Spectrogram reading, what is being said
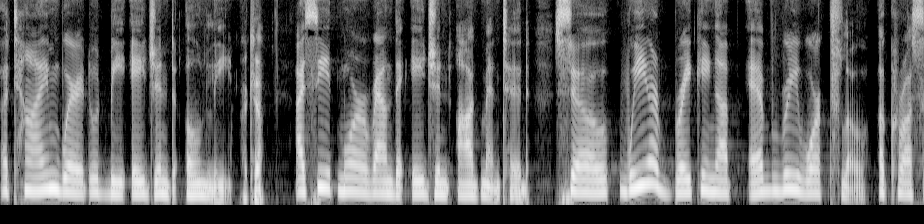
a time where it would be agent only. Okay. I see it more around the agent augmented. So we are breaking up every workflow across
